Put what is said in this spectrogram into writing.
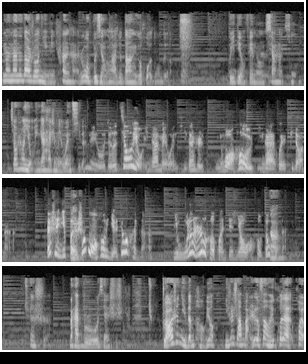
那那那到时候你你看看，如果不行的话，就当一个活动得，不一定非能相上亲，交上友应该还是没问题的。对，我觉得交友应该没问题，但是你往后应该会比较难。但是你本身往后也就很难，你无论任何环节你要往后都很难。确实，那还不如先试试看。主要是你的朋友，你是想把这个范围扩大扩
